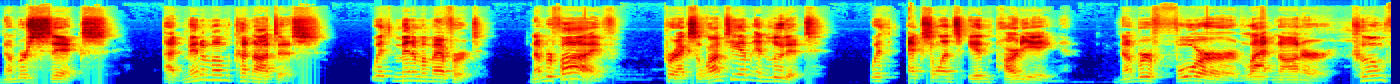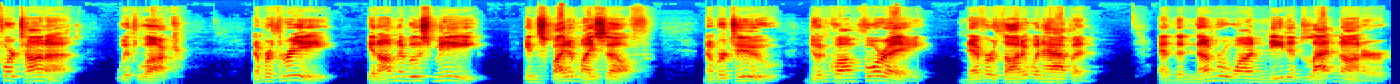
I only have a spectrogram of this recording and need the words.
Number 6, ad minimum conatus, with minimum effort. Number five, per excellentiam in ludit, with excellence in partying. Number four, Latin honor, cum fortuna, with luck. Number three, in omnibus me, in spite of myself. Number two, nunquam fore, never thought it would happen. And the number one needed Latin honor,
